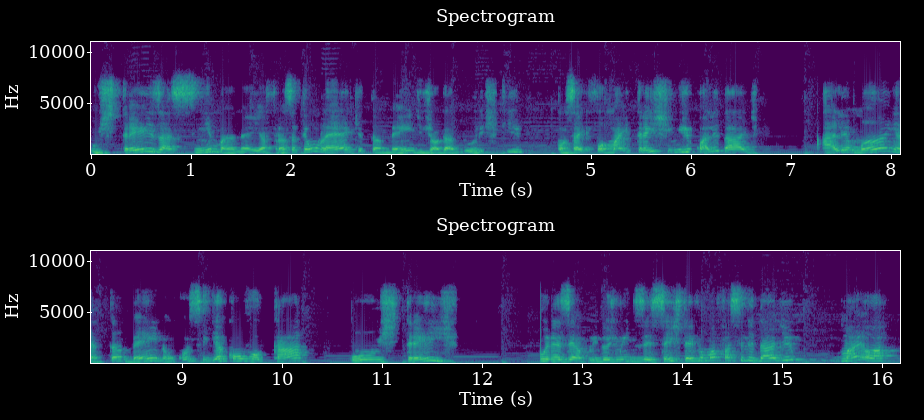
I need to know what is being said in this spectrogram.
os três acima, né? E a França tem um leque também de jogadores que consegue formar três times de qualidade. A Alemanha também não conseguia convocar os três. Por exemplo, em 2016 teve uma facilidade maior.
